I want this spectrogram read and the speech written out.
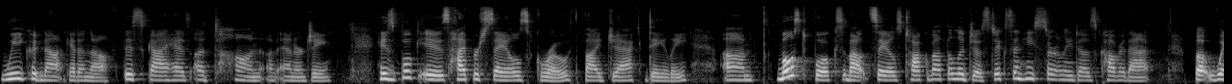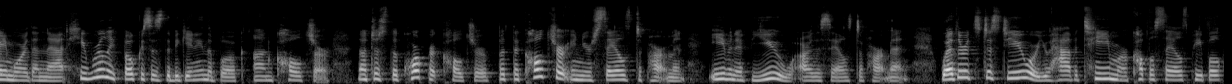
We could not get enough. This guy has a ton of energy. His book is Hyper Sales Growth by Jack Daly. Um, most books about sales talk about the logistics and he certainly does cover that but way more than that. He really focuses the beginning of the book on culture, not just the corporate culture, but the culture in your sales department, even if you are the sales department. Whether it's just you or you have a team or a couple salespeople,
